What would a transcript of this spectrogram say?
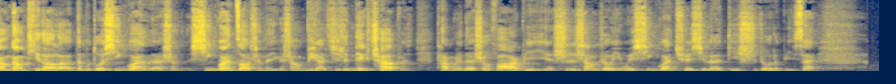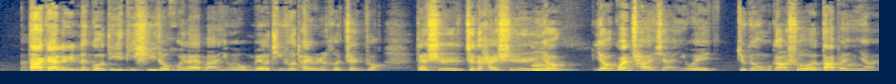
刚刚提到了那么多新冠的生，新冠造成的一个伤病啊。其实 Nick Chubb 他们的首发 RB 也是上周因为新冠缺席了第十周的比赛。大概率能够第第十一周回来吧，因为我没有听说他有任何症状，但是这个还是要要观察一下，因为就跟我们刚刚说大本一样，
